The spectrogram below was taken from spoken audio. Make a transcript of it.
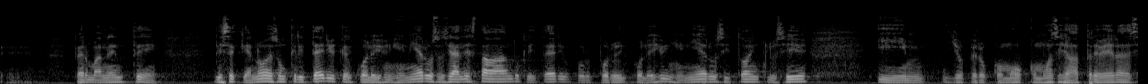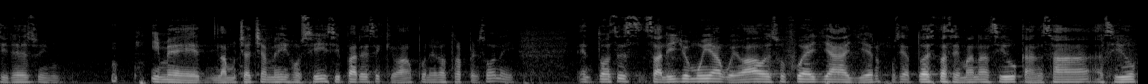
eh, permanente, dice que no, es un criterio y que el colegio de ingenieros, le estaba dando criterio por, por el colegio de ingenieros y todo inclusive, y, yo, pero ¿cómo, ¿cómo se va a atrever a decir eso? Y y me, la muchacha me dijo, sí, sí parece que van a poner a otra persona. Y entonces salí yo muy ahuevado, eso fue ya ayer, o sea, toda esta semana ha sido cansada, ha sido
